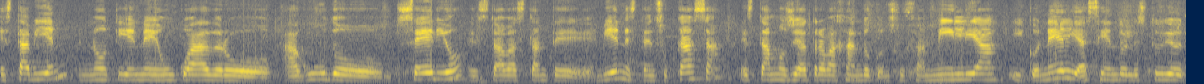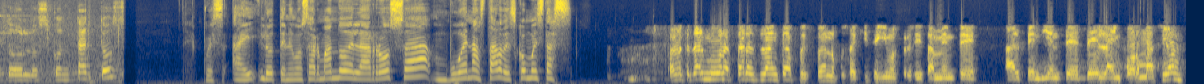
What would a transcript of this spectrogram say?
Está bien, no tiene un cuadro agudo serio, está bastante bien, está en su casa, estamos ya trabajando con su familia y con él y haciendo el estudio de todos los contactos. Pues ahí lo tenemos Armando de la Rosa. Buenas tardes, ¿cómo estás? Hola, ¿qué tal? Muy buenas tardes, Blanca. Pues bueno, pues aquí seguimos precisamente al pendiente de la información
